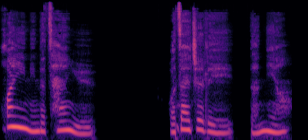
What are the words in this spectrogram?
欢迎您的参与，我在这里等你哦。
